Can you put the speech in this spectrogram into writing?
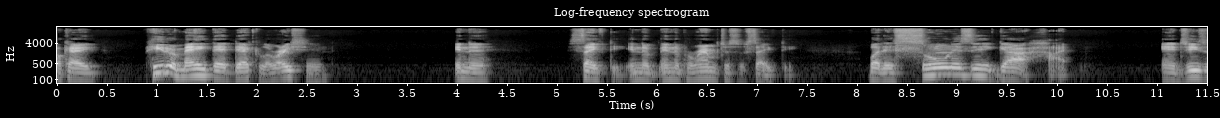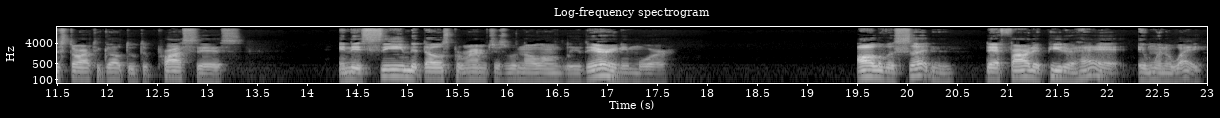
Okay. Peter made that declaration in the safety, in the in the parameters of safety. But as soon as it got hot and Jesus started to go through the process and it seemed that those parameters were no longer there anymore, all of a sudden that fire that Peter had, it went away.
